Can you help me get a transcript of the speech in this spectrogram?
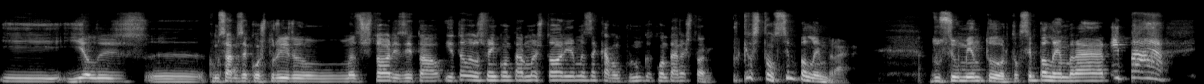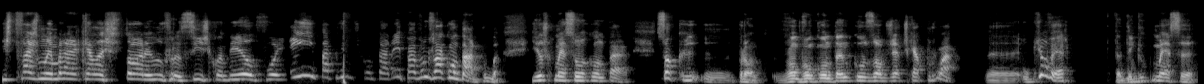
e, e eles uh, começámos a construir umas histórias e tal, e então eles vêm contar uma história, mas acabam por nunca contar a história, porque eles estão sempre a lembrar do seu mentor, estão sempre a lembrar, epá, isto faz-me lembrar aquela história do Francisco quando ele foi, epá, podemos contar, epá, vamos lá contar, Pumba. e eles começam a contar, só que, eh, pronto, vão, vão contando com os objetos cá por lá, uh, o que houver, Portanto, aquilo começa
